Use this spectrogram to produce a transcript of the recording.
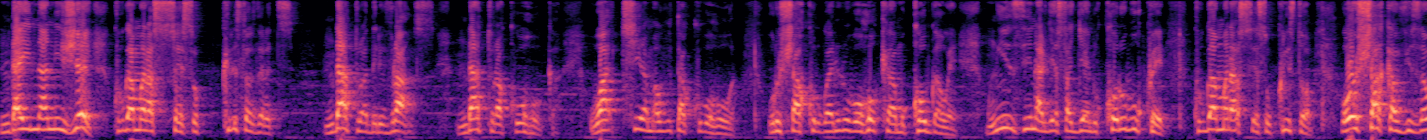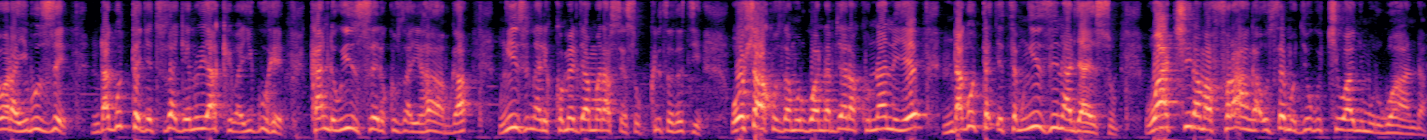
ndayinanije ku bw'amaraso yesu kirisito zeretse ndatura deliverance ndatura kubohoka. Wakira amavuta akubohora urushaka urwanira ubohoke wa mukobwa we. Mu izina rya agenda ukora ubukwe ku bw'amaraso yesu kirisito wowe ushaka viza warayibuze ndagutegetse uzagenda uyake bayiguhe kandi wizere kuzayihabwa mu izina rikomeye ry'amaraso ya yesu kirisito ndetse wowe ushaka kuza mu rwanda byarakunaniye ndagutegetse mu izina rya yesu. Wakira amafaranga uze mu gihugu cy'iwanyu mu rwanda.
